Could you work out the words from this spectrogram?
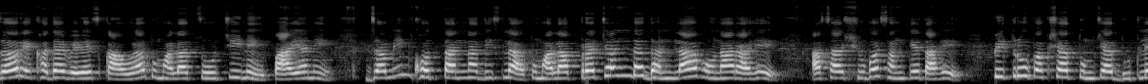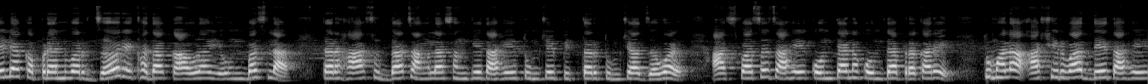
जर एखाद्या वेळेस कावळा तुम्हाला चोचीने पायाने जमीन खोदताना दिसला तुम्हाला प्रचंड धनलाभ होणार आहे असा शुभ संकेत आहे. पितृपक्षात तुमच्या धुतलेल्या कपड्यांवर जर एखादा कावळा येऊन बसला तर हा सुद्धा चांगला संकेत आहे. तुमचे पित्तर तुमच्या जवळ आसपासच आहे. कोणत्या ना कोणत्या प्रकारे तुम्हाला आशीर्वाद देत आहे.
